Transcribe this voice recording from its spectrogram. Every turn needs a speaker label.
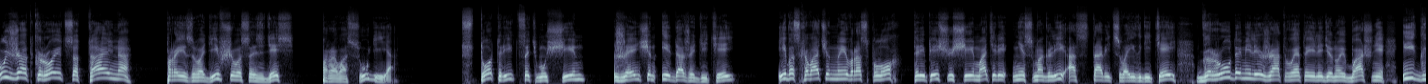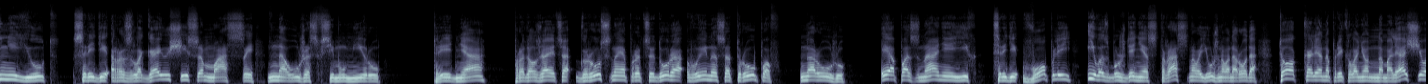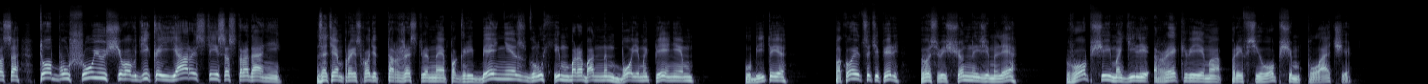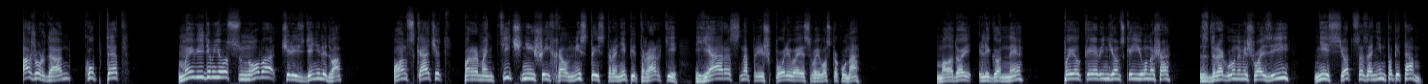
Speaker 1: Пусть же откроется тайна производившегося здесь правосудия. 130 мужчин, женщин и даже детей, ибо схваченные врасплох трепещущие матери не смогли оставить своих детей, грудами лежат в этой ледяной башне и гниют среди разлагающейся массы на ужас всему миру. Три дня продолжается грустная процедура выноса трупов наружу и опознания их среди воплей и возбуждения страстного южного народа, то колено преклоненно молящегося, то бушующего в дикой ярости и сострадании. Затем происходит торжественное погребение с глухим барабанным боем и пением. Убитые покоятся теперь в освященной земле, в общей могиле реквиема при всеобщем плаче. А Журдан Куптет. Мы видим его снова через день или два. Он скачет по романтичнейшей холмистой стране Петрарки, яростно пришпоривая своего скакуна. Молодой Легонне, пылкий авиньонский юноша, с драгунами швази несется за ним по пятам.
